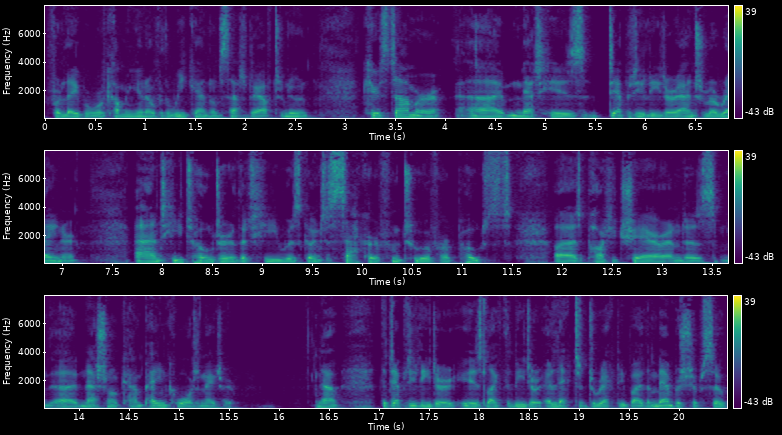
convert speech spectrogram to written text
for Labour were coming in over the weekend on Saturday afternoon, Keir Starmer uh, met his deputy leader, Angela Rayner, and he told her that he was going to sack her from two of her posts uh, as party chair and as uh, national campaign coordinator. Now, the deputy leader is like the leader elected directly by the membership, so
